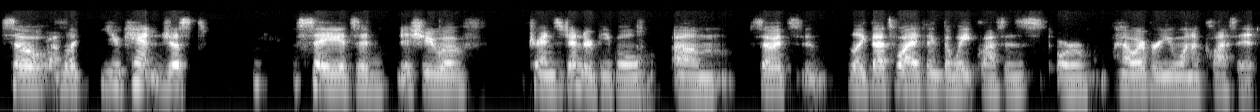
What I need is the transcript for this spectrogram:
So, like, you can't just say it's an issue of transgender people. Um, so, it's like that's why I think the weight classes or however you want to class it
